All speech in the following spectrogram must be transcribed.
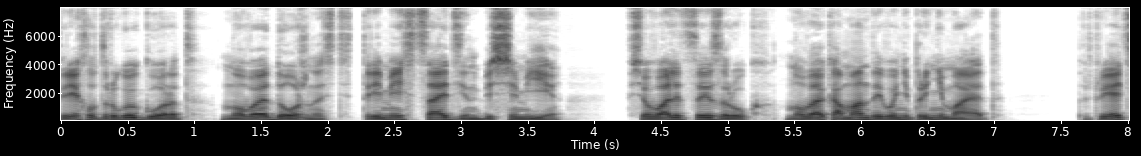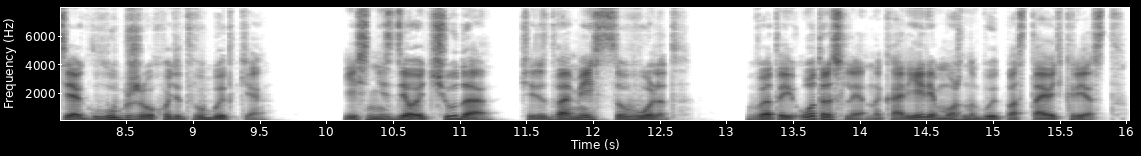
Переехал в другой город, новая должность, три месяца один, без семьи. Все валится из рук, новая команда его не принимает. Предприятие глубже уходит в убытки. Если не сделать чудо, через два месяца уволят. В этой отрасли на карьере можно будет поставить крест.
